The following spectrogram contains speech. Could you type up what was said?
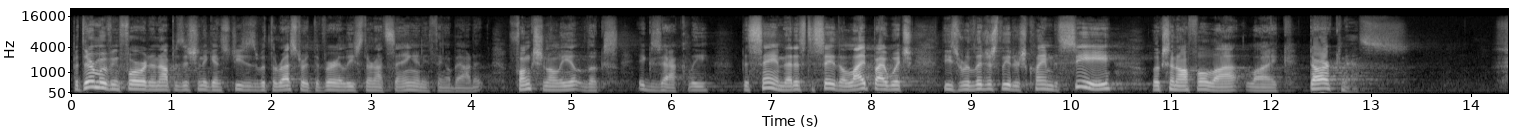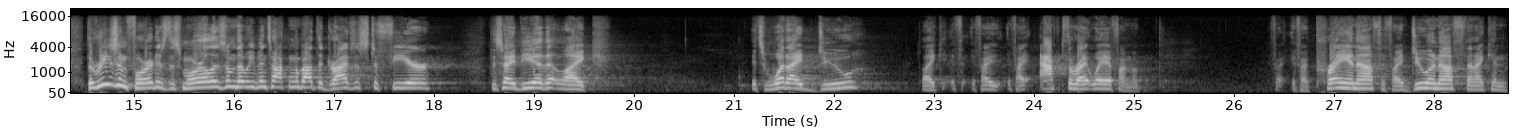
but they're moving forward in opposition against Jesus with the rest, or at the very least, they're not saying anything about it. Functionally, it looks exactly the same. That is to say, the light by which these religious leaders claim to see looks an awful lot like darkness. The reason for it is this moralism that we've been talking about that drives us to fear this idea that, like, it's what I do. Like, if, if, I, if I act the right way, if, I'm a, if, I, if I pray enough, if I do enough, then, I can,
